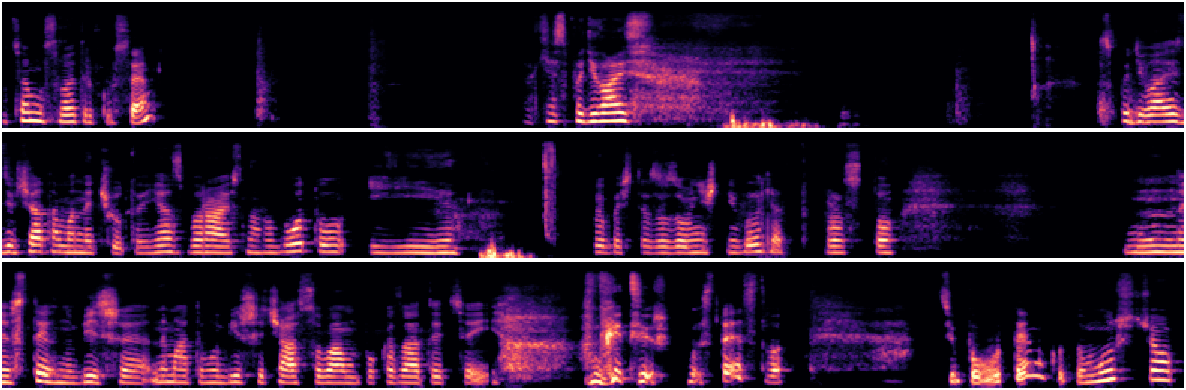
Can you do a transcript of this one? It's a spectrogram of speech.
У цьому светрику все. Так, я сподіваюся. Сподіваюсь, дівчата мене чути. Я збираюсь на роботу і, вибачте, за зовнішній вигляд, просто не встигну більше, не матиму більше часу вам показати цей витвір мистецтва, цю павутинку, тому що.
